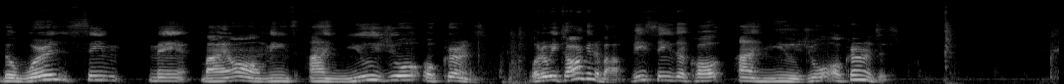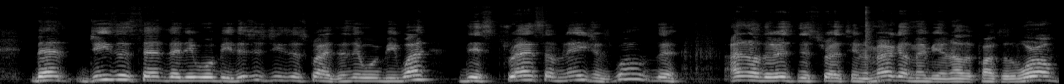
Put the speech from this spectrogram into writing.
the word same my own means unusual occurrence. What are we talking about? These things are called unusual occurrences. Then Jesus said that it will be, this is Jesus Christ, that there will be what? Distress of nations. Well, the, I don't know, there is distress in America, maybe in other parts of the world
